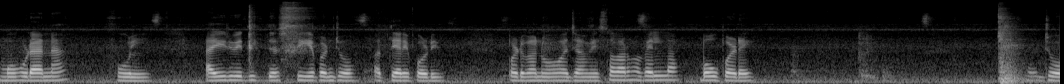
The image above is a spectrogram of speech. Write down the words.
મહુડાના ફૂલ. આયુર્વેદિક દ્રષ્ટિએ પણ જો અત્યારે પડ્યું પડવાનો અવાજ આવે. સવારમાં વહેલા બહુ પડે. જો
